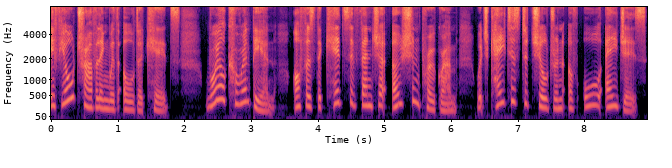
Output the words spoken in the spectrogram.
If you're traveling with older kids, Royal Caribbean offers the Kids Adventure Ocean program, which caters to children of all ages.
